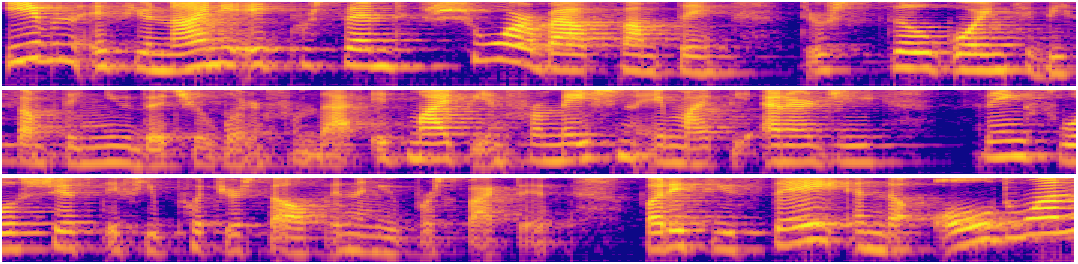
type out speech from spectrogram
Even if you're 98% sure about something, there's still going to be something new that you learn from that. It might be information, it might be energy, things will shift if you put yourself in the new perspective. But if you stay in the old one,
